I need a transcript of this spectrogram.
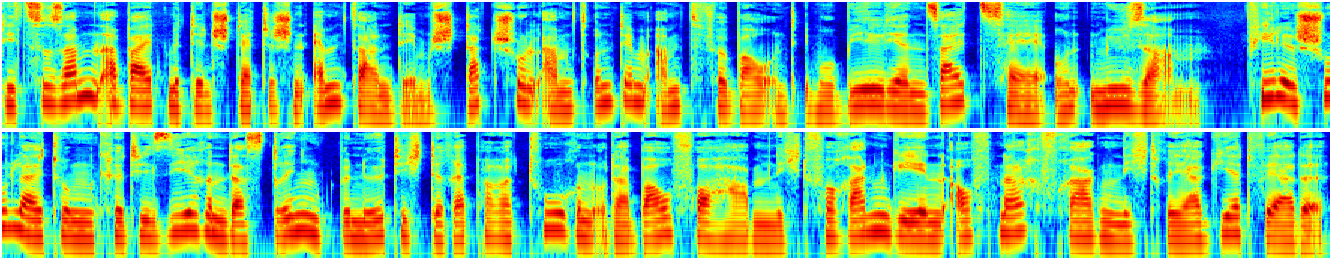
die Zusammenarbeit mit den städtischen Ämtern, dem Stadtschulamt und dem Amt für Bau und Immobilien sei zäh und mühsam. Viele Schulleitungen kritisieren, dass dringend benötigte Reparaturen oder Bauvorhaben nicht vorangehen, auf Nachfragen nicht reagiert werde.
